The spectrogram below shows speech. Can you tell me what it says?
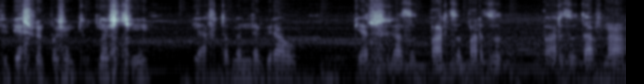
Wybierzmy poziom trudności. Ja w to będę grał pierwszy raz od bardzo, bardzo, bardzo dawna.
